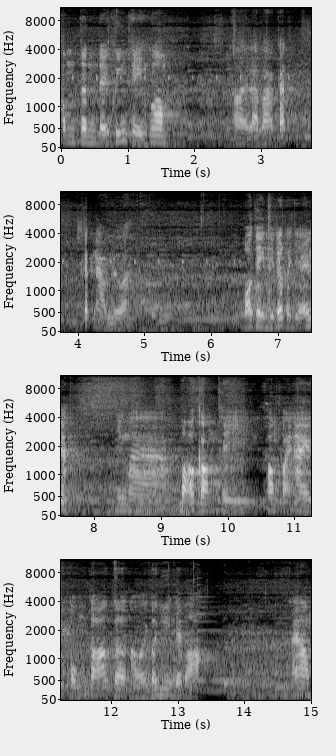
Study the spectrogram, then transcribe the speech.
thông tin để khuyến thiện đúng không? Rồi là ba cách cách nào nữa? Bỏ tiền thì rất là dễ nè. Nhưng mà bỏ công thì không phải ai cũng có cơ hội có duyên để bỏ. Phải không?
